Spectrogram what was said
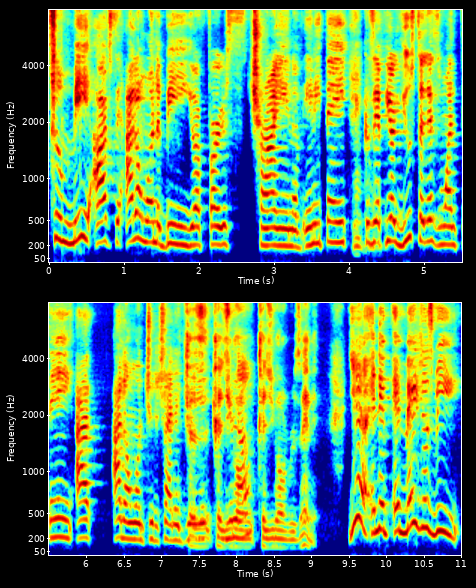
To me i've said i don't want to be your first trying of anything. Because if you're used to this one thing i i don't want you to try to get Because it because you you're know? gonna because you're gonna resent it. yeah, and it, it may just be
